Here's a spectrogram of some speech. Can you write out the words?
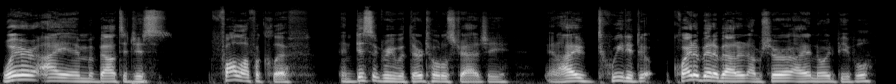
Where I am about to just fall off a cliff and disagree with their total strategy. And I tweeted quite a bit about it. I'm sure I annoyed people.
